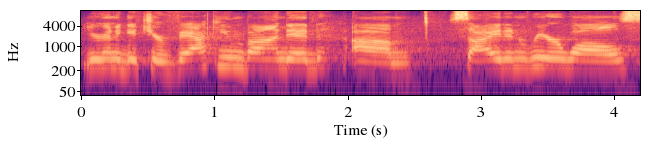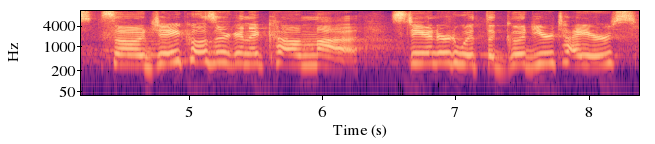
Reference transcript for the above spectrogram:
You're gonna get your vacuum bonded um, side and rear walls. So Jaycos are gonna come uh, standard with the Goodyear tires.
